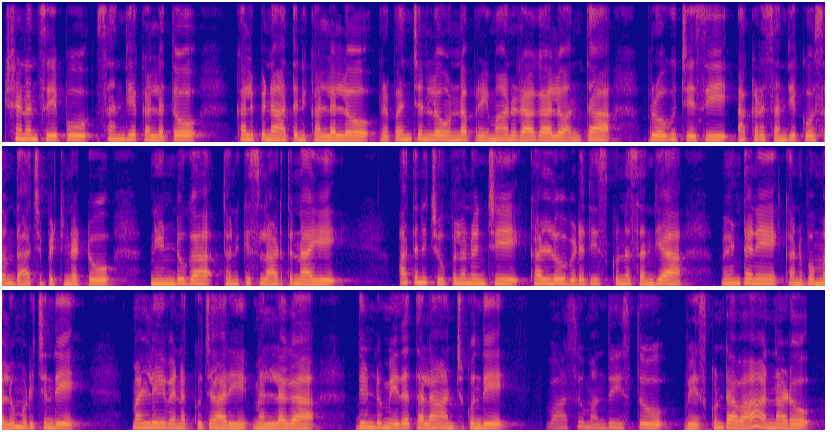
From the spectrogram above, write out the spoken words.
క్షణంసేపు సంధ్య కళ్ళతో కలిపిన అతని కళ్ళల్లో ప్రపంచంలో ఉన్న ప్రేమానురాగాలు అంతా ప్రోగు చేసి అక్కడ సంధ్య కోసం దాచిపెట్టినట్టు నిండుగా తొనికిసలాడుతున్నాయి. అతని చూపుల నుంచి కళ్ళు విడదీసుకున్న సంధ్య వెంటనే కనుబొమ్మలు ముడిచింది. మళ్ళీ వెనక్కు జారి మెల్లగా దిండు మీద తల ఆంచుకుంది వాసు మందు ఇస్తూ వేసుకుంటావా? అన్నాడు.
